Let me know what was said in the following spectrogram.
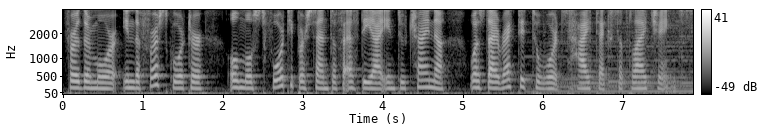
Furthermore, in the first quarter, almost 40% of FDI into China was directed towards high tech supply chains.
